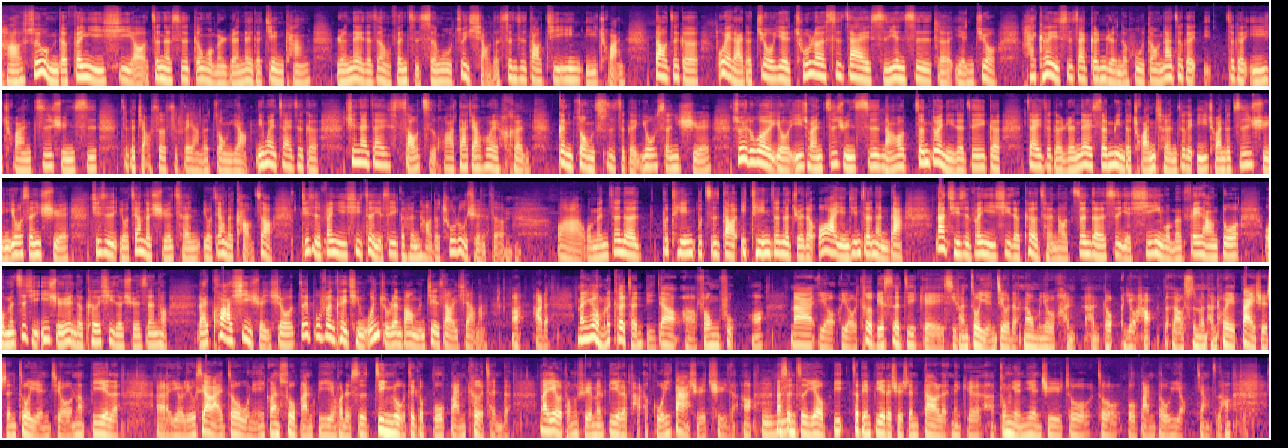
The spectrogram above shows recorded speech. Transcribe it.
好，所以我们的分仪系哦，真的是跟我们人类的健康、人类的这种分子生物最小的，甚至到基因遗传，到这个未来的就业，除了是在实验室的研究，还可以是在跟人的互动。那这个。这个遗传咨询师这个角色是非常的重要，因为在这个现在在少子化，大家会很更重视这个优生学，所以如果有遗传咨询师，然后针对你的这一个，在这个人类生命的传承，这个遗传的咨询优生学，其实有这样的学程，有这样的考照，其实分仪系这也是一个很好的出路选择。哇，我们真的。不听不知道，一听真的觉得哇，眼睛睁很大。那其实分仪系的课程哦，真的是也吸引我们非常多我们自己医学院的科系的学生哈，来跨系选修这部分，可以请温主任帮我们介绍一下吗？啊，好的。那因为我们的课程比较啊丰富哦。那有有特别设计给喜欢做研究的，那我们有很很多有好的老师们很会带学生做研究，那毕业了，呃，有留下来做五年一贯硕班毕业，或者是进入这个博班课程的，那也有同学们毕业了跑到国立大学去的哈，那甚至也有毕这边毕业的学生到了那个中研院去做做博班都有这样子哈，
